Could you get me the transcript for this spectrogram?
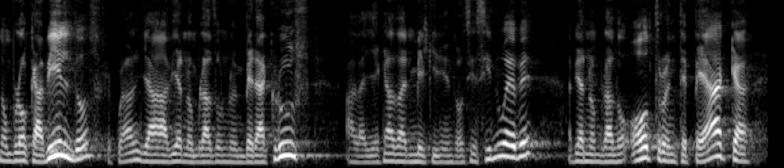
nombró cabildos, recuerdan, ya había nombrado uno en Veracruz a la llegada en 1519, había nombrado otro en Tepeaca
